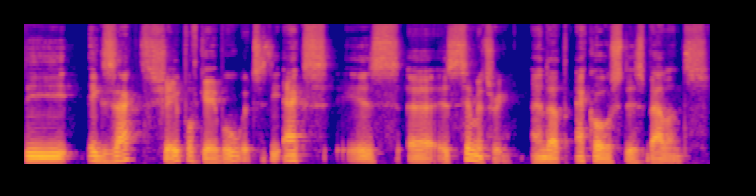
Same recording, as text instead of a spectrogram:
The exact shape of Gebo, which is the X, is, uh, is symmetry, and that echoes this balance.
